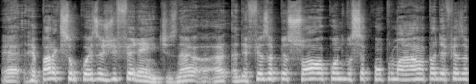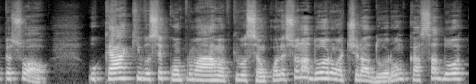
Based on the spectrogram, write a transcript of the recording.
É, repara que são coisas diferentes. Né? A, a, defesa pessoal é quando você compra uma arma para defesa pessoal. O CAC você compra uma arma porque você é um colecionador, um atirador ou um caçador.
